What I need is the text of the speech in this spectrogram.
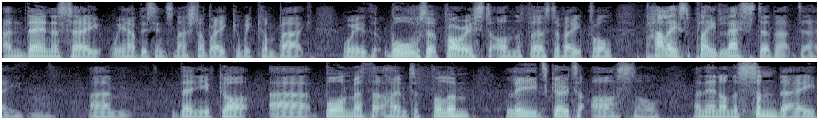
and then, I say, we have this international break and we come back with Wolves at Forest on the 1st of April. Palace play Leicester that day. Wow. Um, then you've got uh, Bournemouth at home to Fulham. Leeds go to Arsenal. And then on the Sunday,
